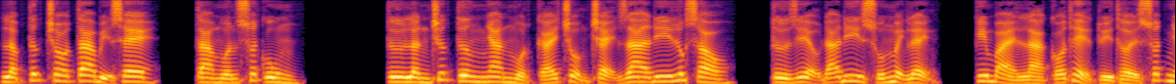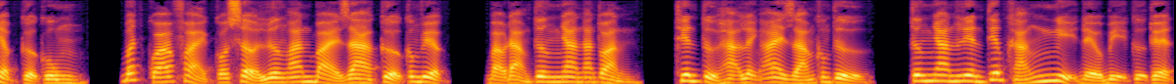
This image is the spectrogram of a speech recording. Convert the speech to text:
lập tức cho ta bị xe, ta muốn xuất cung. Từ lần trước tương nhan một cái trộm chạy ra đi lúc sau, từ diệu đã đi xuống mệnh lệnh, kim bài là có thể tùy thời xuất nhập cửa cung, bất quá phải có sở lương an bài ra cửa công việc, bảo đảm tương nhan an toàn, thiên tử hạ lệnh ai dám không tử, tương nhan liên tiếp kháng nghị đều bị cự tuyệt.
